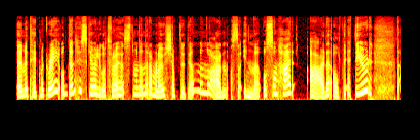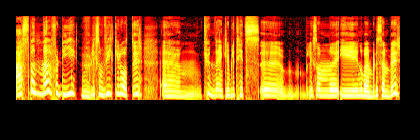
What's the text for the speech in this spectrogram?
eh, med Tate McRae, og den husker jeg veldig godt fra i høst, men den ramla jo kjapt ut igjen, men nå er den altså inne. Og sånn her er det alltid etter jul. Det er spennende, fordi liksom hvilke låter eh, kunne egentlig blitt hits eh, liksom i november-desember,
